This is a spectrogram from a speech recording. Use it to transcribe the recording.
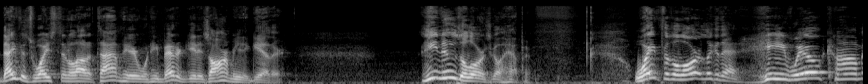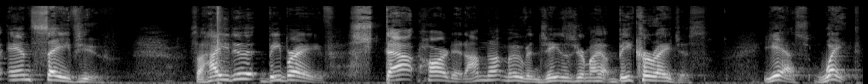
David's wasting a lot of time here when he better get his army together. He knew the Lord's going to help him. Wait for the Lord. Look at that. He will come and save you. So how you do it? Be brave, stout-hearted. I'm not moving. Jesus, you're my help. Be courageous. Yes, wait,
